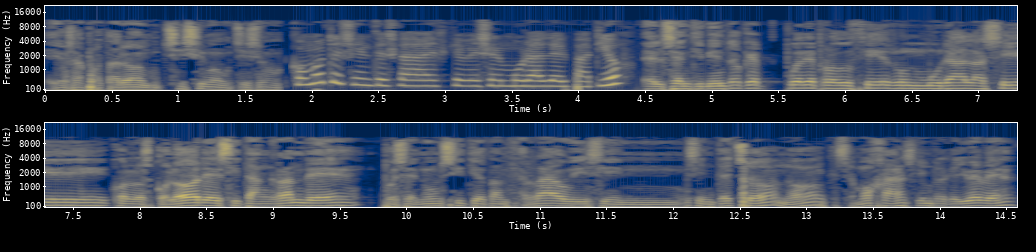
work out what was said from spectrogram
Ellos aportaron muchísimo, muchísimo. ¿Cómo te sientes cada vez que ves el mural del patio? El sentimiento que puede producir un mural así, con los colores y tan grande, pues en un sitio tan cerrado y sin, sin techo, ¿no? Que se moja siempre que llueve,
